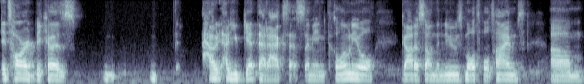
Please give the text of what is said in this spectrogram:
it's hard because how how do you get that access? I mean, Colonial got us on the news multiple times. Um,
